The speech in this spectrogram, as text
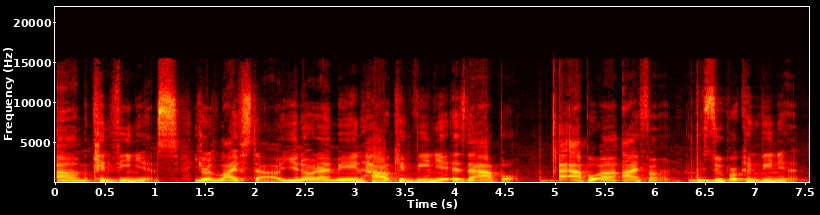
um, convenience, your lifestyle. You know what I mean? How convenient is the Apple? Apple uh, iPhone, super convenient.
